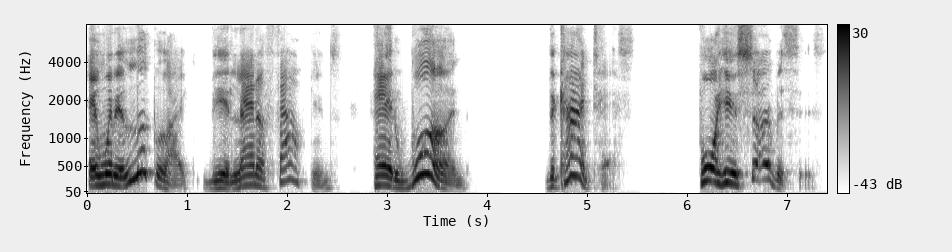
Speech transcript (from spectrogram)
And when it looked like the Atlanta Falcons had won the contest for his services,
